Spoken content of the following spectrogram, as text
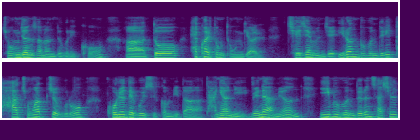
종전선언도 그렇고 아, 또 핵활동 동결, 제재 문제 이런 부분들이 다 종합적으로 고려되고 있을 겁니다. 당연히 왜냐하면 이 부분들은 사실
